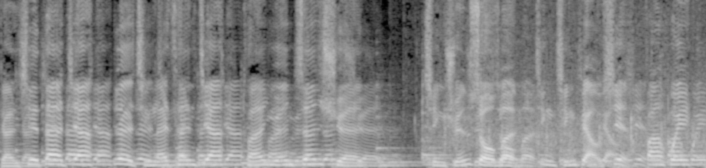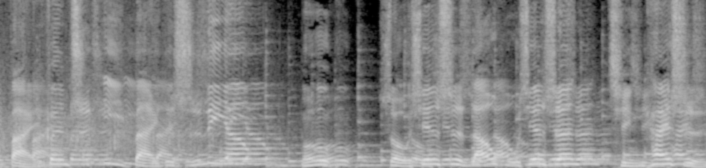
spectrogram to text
感谢大家热情来参加团员甄选，请选手们尽情表现，发挥百分之一百的实力哦。哦，首先是老虎先生，请开始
